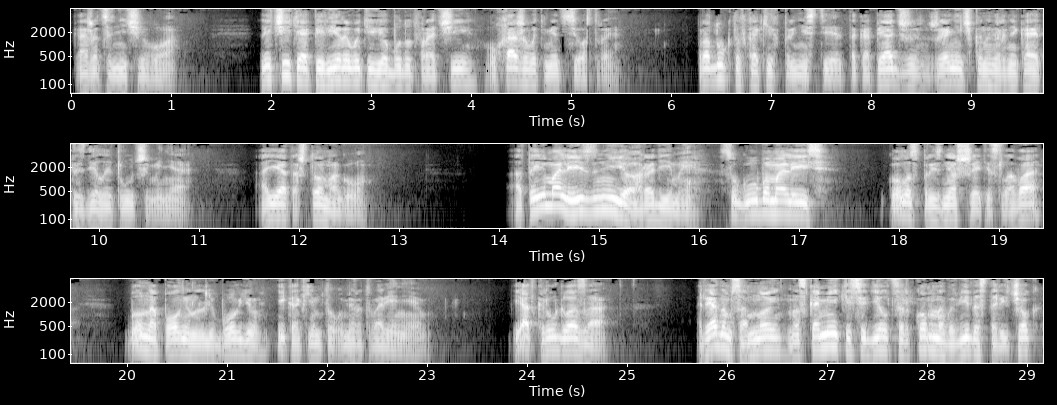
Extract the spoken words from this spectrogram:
Кажется, ничего. Лечить и оперировать ее будут врачи, ухаживать медсестры. Продуктов каких принести, так опять же, Женечка наверняка это сделает лучше меня. А я-то что могу? А ты молись за нее, родимый, сугубо молись. Голос, произнесший эти слова, был наполнен любовью и каким-то умиротворением. Я открыл глаза. Рядом со мной на скамейке сидел церковного вида старичок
